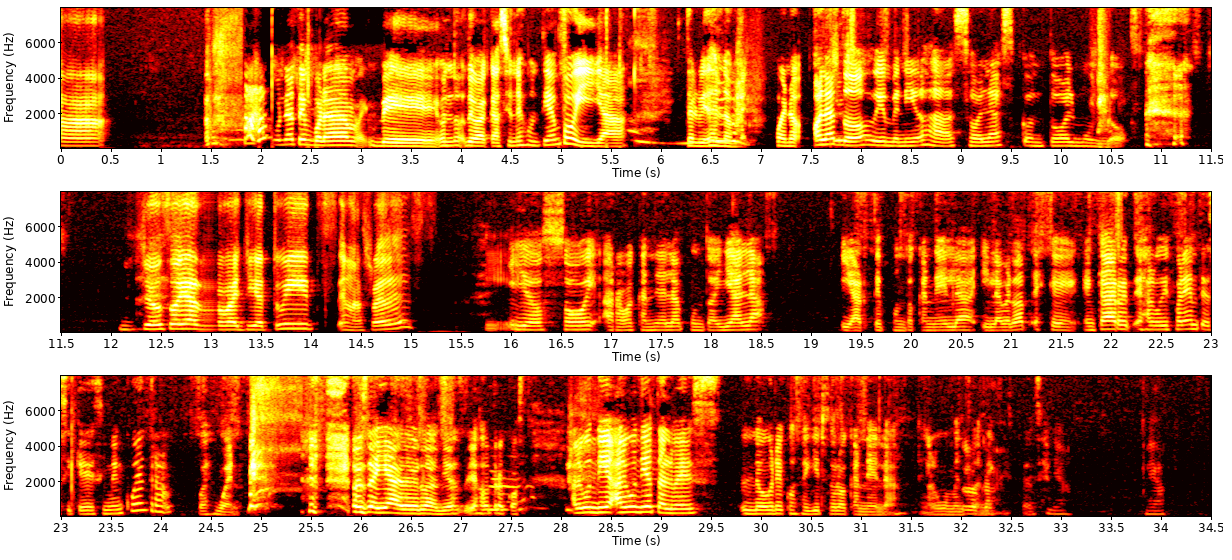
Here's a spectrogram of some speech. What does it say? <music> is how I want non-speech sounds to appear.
a <laughs> una temporada de, de vacaciones un tiempo y ya te olvidas el nombre. Bueno, hola a todos, bienvenidos a Solas con todo el mundo. <laughs> Yo soy arroba Gia Tweets en las redes. Y yo soy arroba canela.ayala y arte.canela. Y la verdad es que en cada red es algo diferente, así que si me encuentran, pues bueno. <laughs> o sea, ya, de verdad, ya, es otra cosa. Algún día, algún día tal vez logre conseguir solo canela en algún momento de mi existencia. Yeah. yeah.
